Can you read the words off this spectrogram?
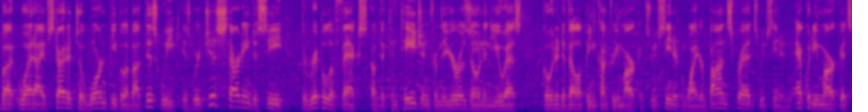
But what I've started to warn people about this week is we're just starting to see the ripple effects of the contagion from the Eurozone in the U.S. go to developing country markets. We've seen it in wider bond spreads. We've seen it in equity markets.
